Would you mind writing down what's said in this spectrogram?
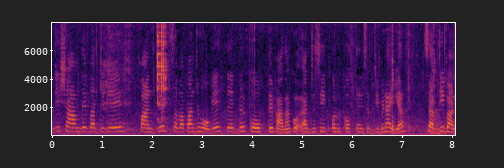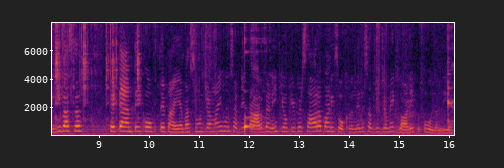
ਜੀ, ਸ਼ਾਮ ਦੇ ਵੱਜ ਗਏ 5 ਸਵਾ 5 ਹੋ ਗਏ ਤੇ ਇੱਧਰ ਕੋਫਤੇ ਪਾ ਦਾਂ। ਕੋ- ਅੱਜ ਅਸੀਂ ਉਲ ਕੋਫਤੇ ਦੀ ਸਬਜ਼ੀ ਬਣਾਈ ਆ। ਸਬਜ਼ੀ ਬਣ ਗਈ ਬਸ। ਫਿਰ ਟਾਈਮ ਤੇ ਹੀ ਕੋਫਤੇ ਪਾਏ ਆ ਬਸ। ਹੁਣ ਜਮਾ ਹੀ ਹੁਣ ਸਬਜ਼ੀ ਤਾਰ ਦੇਣੀ, ਕਿਉਂਕਿ ਫਿਰ ਸਾਰਾ ਪਾਣੀ ਸੋਖ ਲੈਂਦੇ ਨੇ, ਸਬਜ਼ੀ ਜਮੇ ਗਾੜੀ ਹੋ ਜਾਂਦੀ ਹੈ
